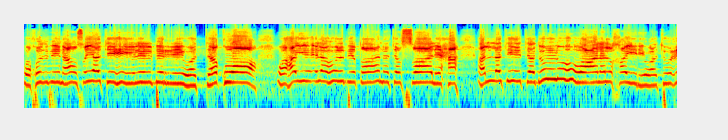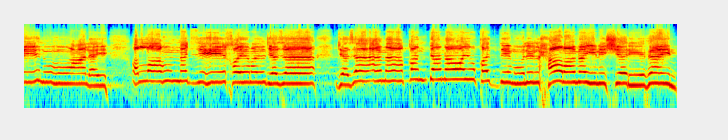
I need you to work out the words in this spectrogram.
وخذ بناصيته للبر والتقوى وهيئ له البطانة الصالحة التي تدله على الخير وتعينه عليه. اللهم اجزه خير الجزاء جزاء ما قدم ويقدم للحرمين الشريفين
